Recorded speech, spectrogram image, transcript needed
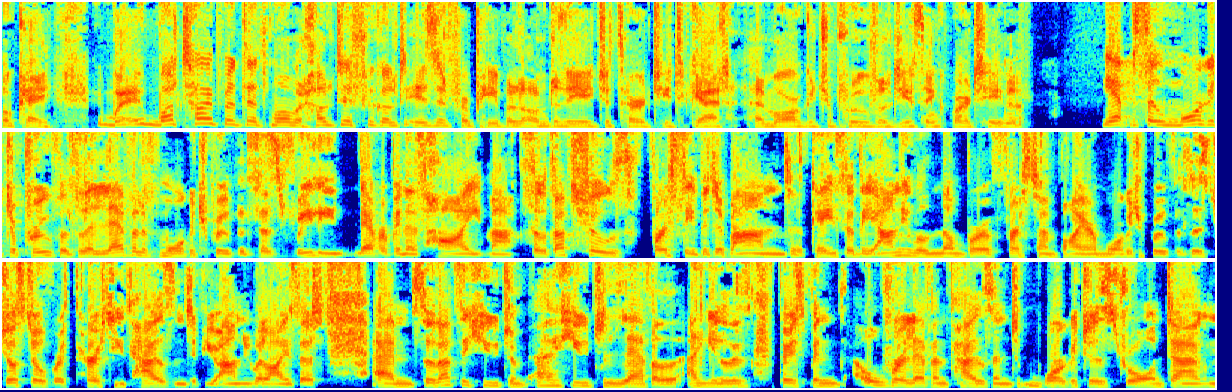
Okay. What type of at this moment, how difficult is it for people under the age of 30 to get a mortgage approval, do you think, Martina? Yep. So mortgage approvals, the level of mortgage approvals has really never been as high, Matt. So that shows firstly the demand. Okay. So the annual number of first time buyer mortgage approvals is just over 30,000 if you annualize it. Um, so that's a huge, a huge level. And, you know, there's, there's been over 11,000 mortgages drawn down,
